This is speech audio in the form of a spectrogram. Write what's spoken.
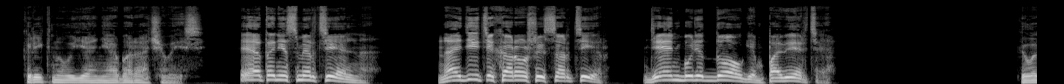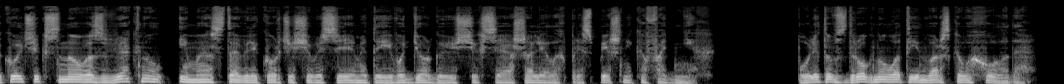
— крикнул я, не оборачиваясь. «Это не смертельно. Найдите хороший сортир. День будет долгим, поверьте». Колокольчик снова звякнул, и мы оставили корчащегося Эммета и его дергающихся ошалелых приспешников одних. Полето вздрогнул от январского холода.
